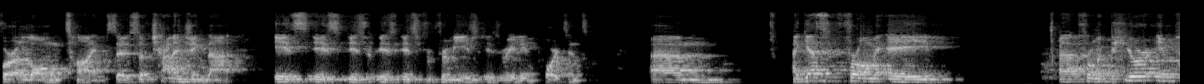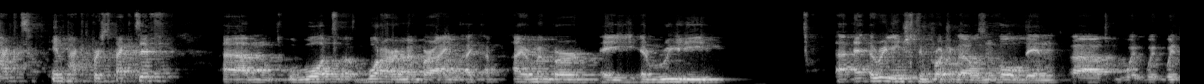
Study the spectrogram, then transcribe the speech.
for a long time. So, so challenging that is is is is, is for me is, is really important. Um, I guess from a uh, from a pure impact impact perspective, um, what what I remember, I I, I remember a, a really uh, a really interesting project that I was involved in uh, with, with,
